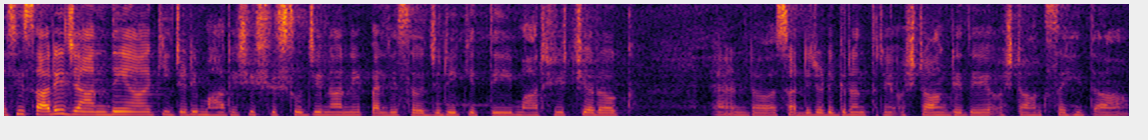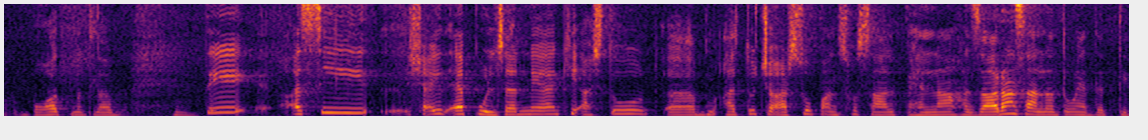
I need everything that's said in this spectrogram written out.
ਅਸੀਂ ਸਾਰੇ ਜਾਣਦੇ ਹਾਂ ਕਿ ਜਿਹੜੇ ਮਹਾਰਿਸ਼ੀ ਸ਼ੁਸ਼ਰੂ ਜਿਨ੍ਹਾਂ ਨੇ ਪਹਿਲੀ ਸਰਜਰੀ ਕੀਤੀ ਮਹਾਰਿਸ਼ੀ ਚਰਕ ਐਂਡ ਸਾਡੇ ਜਿਹੜੇ ਗ੍ਰੰਥ ਨੇ ਅਸ਼ਟਾਂਗ ਦੇ ਅਸ਼ਟਾਂਗ ਸੰਹਿਤਾ ਬਹੁਤ ਮਤਲਬ ਤੇ ਅਸੀਂ ਸ਼ਾਇਦ ਇਹ ਭੁੱਲ ਜਾਂਦੇ ਆ ਕਿ ਅੱਜ ਤੋਂ ਅੱਜ ਤੋਂ 400 500 ਸਾਲ ਪਹਿਲਾਂ ਹਜ਼ਾਰਾਂ ਸਾਲਾਂ ਤੋਂ ਇਹ ਧਰਤੀ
